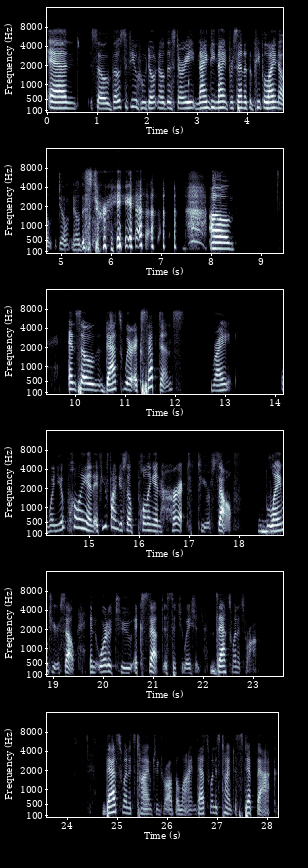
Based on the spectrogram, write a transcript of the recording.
and so those of you who don't know this story 99% of the people i know don't know the story. Um, and so that's where acceptance right? When you're pulling in if you find yourself pulling in hurt to yourself mm-hmm. blame to yourself in order to accept a situation that's when it's wrong. That's when it's time to draw the line. That's when it's time to step back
